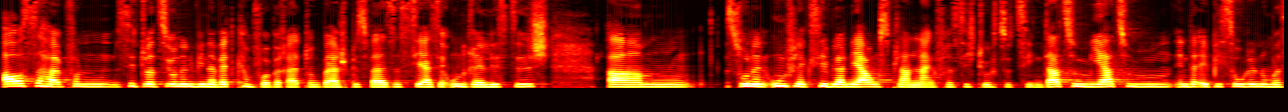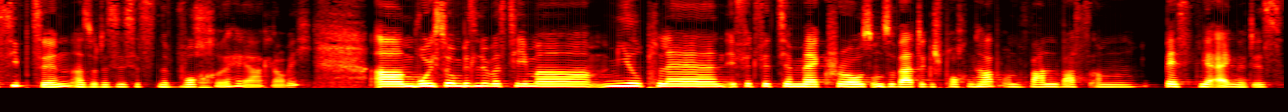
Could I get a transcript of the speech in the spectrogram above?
außerhalb von Situationen wie einer Wettkampfvorbereitung beispielsweise sehr, sehr unrealistisch, ähm, so einen unflexiblen Ernährungsplan langfristig durchzuziehen. Dazu mehr zum, in der Episode Nummer 17, also das ist jetzt eine Woche her, glaube ich, ähm, wo ich so ein bisschen über das Thema Meal Plan, If It Fits Your Macros und so weiter gesprochen habe und wann was am besten geeignet ist.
